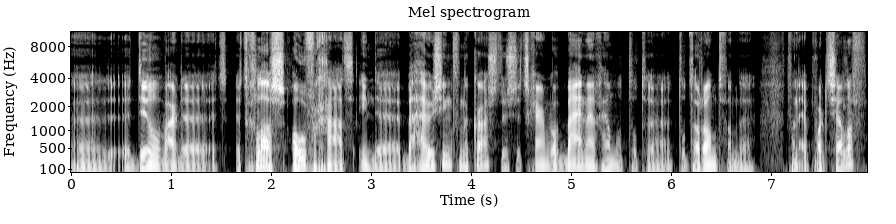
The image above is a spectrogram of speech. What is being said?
eh, het deel waar de, het, het glas overgaat in de behuizing van de kast. Dus het scherm loopt bijna helemaal tot, de tot de rand van de, van de Apple zelf.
